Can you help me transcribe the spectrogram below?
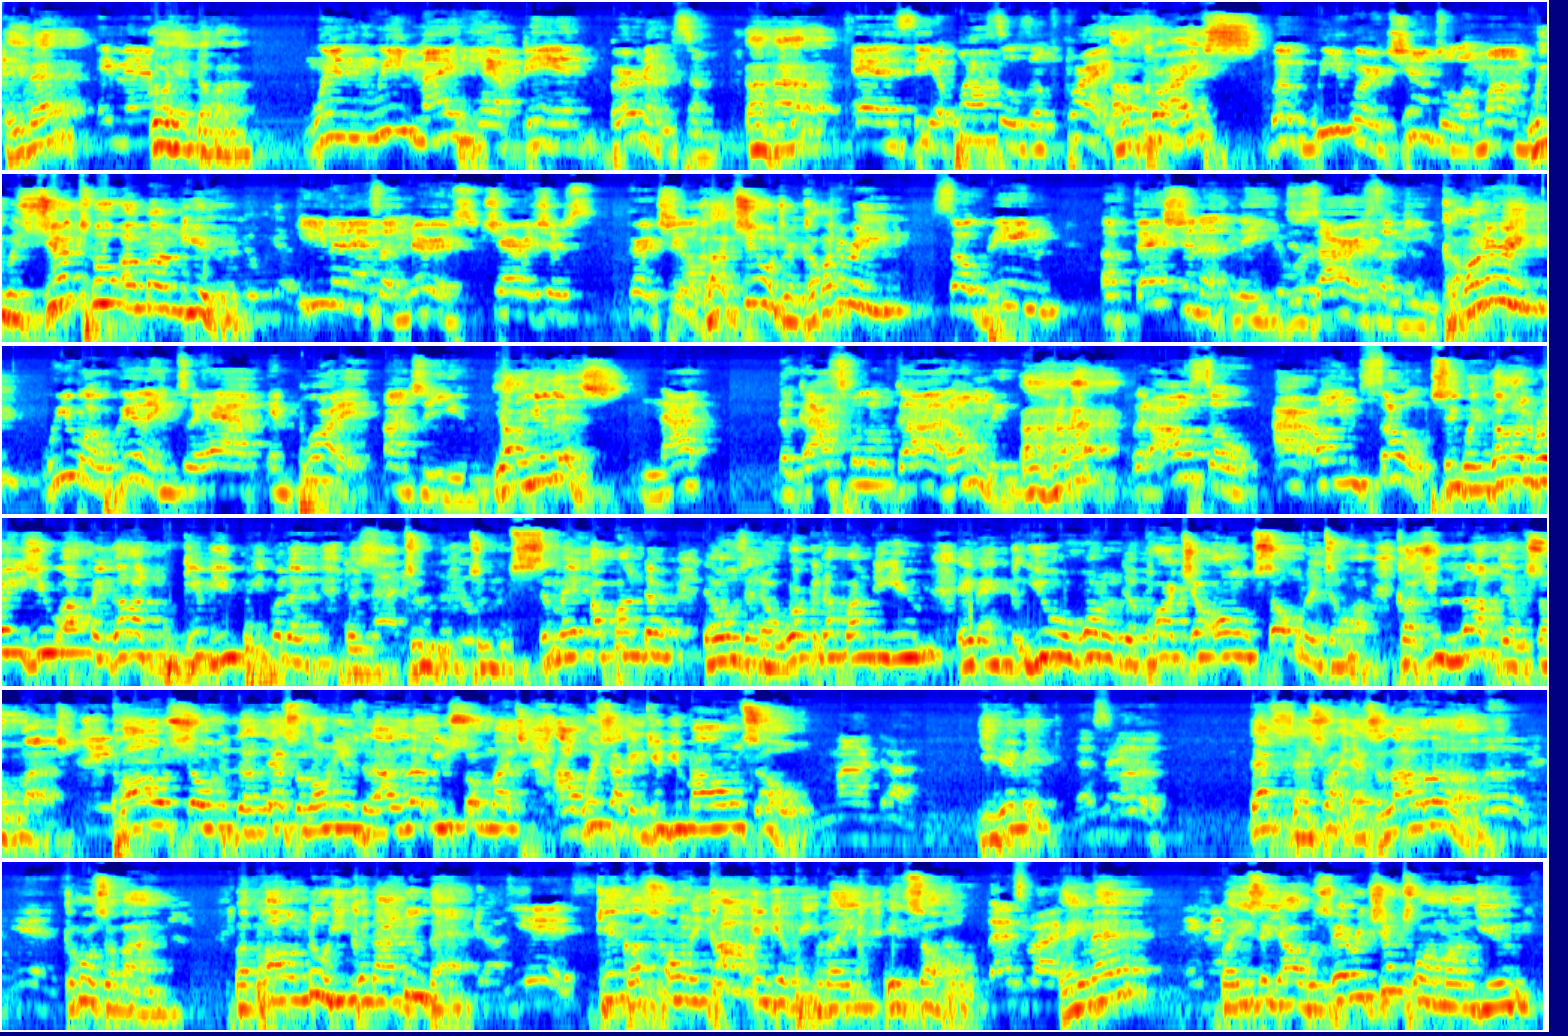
Amen. Amen. Go ahead, daughter. When we might have been burdensome Uh-huh. as the apostles of Christ, Of Christ. but we were gentle among We was gentle among you. even as a nurse cherishes her children. Her children. Come on and read. So being affectionately desirous of you, Come on and read. we were willing to have imparted unto you Y'all hear this? not the gospel of God only, Uh-huh. but also our own soul. See, when God raised you up and God give you people to, to, to, to submit up under, those that are working up under you, amen, you will want to depart your own soul into them because you love them so much. Paul showed the Thessalonians that I love you so much, I wish I could give you my own soul. My God, You hear me? that's love. That's that's right. That's a lot of love. Love, Come on, somebody. But Paul knew he could not do that yes. because only God can give people his soul. That's right. Amen. Amen. But he said, Y'all was very gentle among you.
